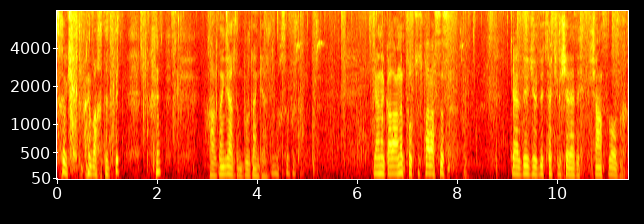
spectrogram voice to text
çıkıp gitme vaktidir. Hardan geldim? Buradan geldim yoksa buradan. Yani kalanı pulsuz parasız geldiği girdi çekiliş elədi. Şanslı olduk.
